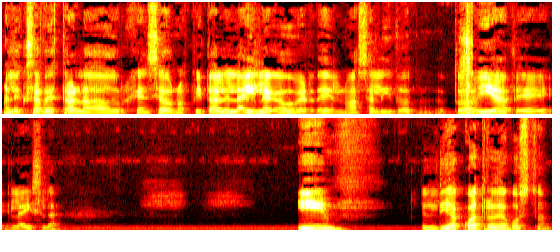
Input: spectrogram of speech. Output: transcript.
Alex es trasladado de urgencia a un hospital en la isla Cabo Verde. Él no ha salido todavía de la isla. Y el día 4 de agosto,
